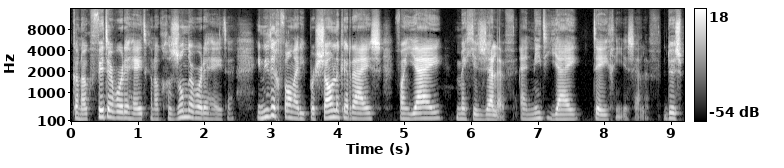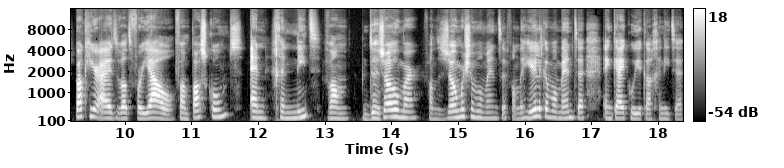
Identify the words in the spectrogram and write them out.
Kan ook fitter worden heten, kan ook gezonder worden heten. In ieder geval naar die persoonlijke reis van jij met jezelf. En niet jij tegen jezelf. Dus pak hieruit wat voor jou van pas komt en geniet van de zomer, van de zomerse momenten, van de heerlijke momenten en kijk hoe je kan genieten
